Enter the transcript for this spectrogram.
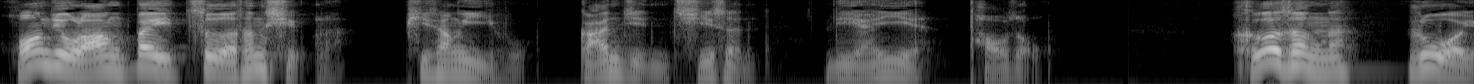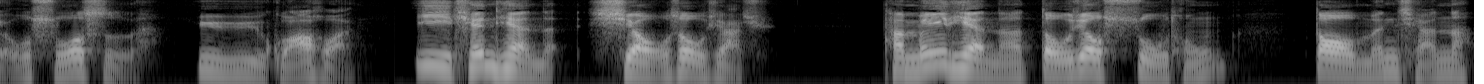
黄九郎被折腾醒了，披上衣服，赶紧起身连夜逃走。和珅呢，若有所思，郁郁寡欢，一天天的消瘦下去。他每天呢，都叫书童到门前呢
